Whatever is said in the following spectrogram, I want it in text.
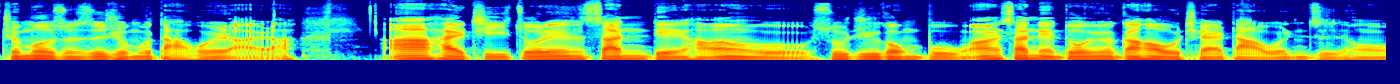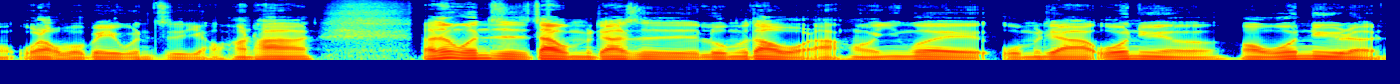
全部的损失全部打回来了。啊，海期昨天三点好像有数据公布啊，三点多因为刚好我起来打蚊子哦，我老婆被蚊子咬，哈，他反正蚊子在我们家是轮不到我啦哦，因为我们家我女儿哦，我女人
